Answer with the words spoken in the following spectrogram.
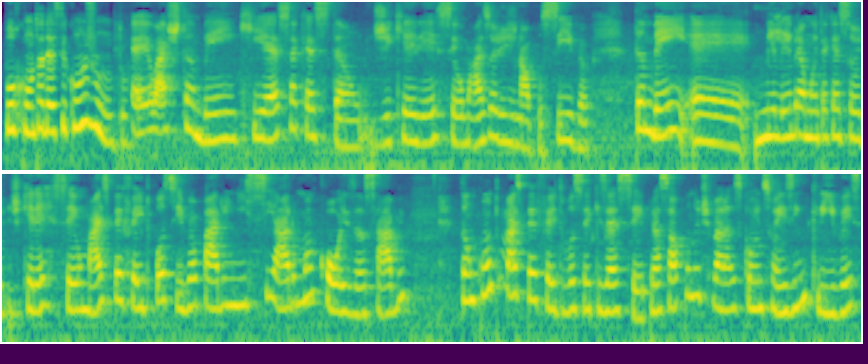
por conta desse conjunto. É, eu acho também que essa questão de querer ser o mais original possível também é, me lembra muito a questão de querer ser o mais perfeito possível para iniciar uma coisa, sabe? Então, quanto mais perfeito você quiser ser, para só quando tiver as condições incríveis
